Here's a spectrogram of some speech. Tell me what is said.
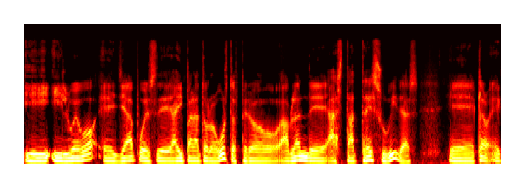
y, luego eh, ya pues hay para todos los gustos, pero hablan de hasta tres subidas. Eh, claro, eh,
